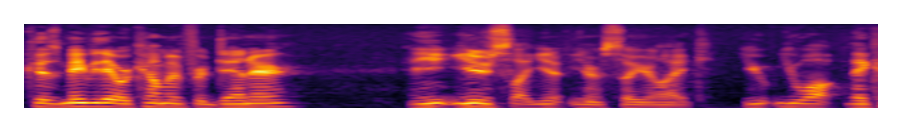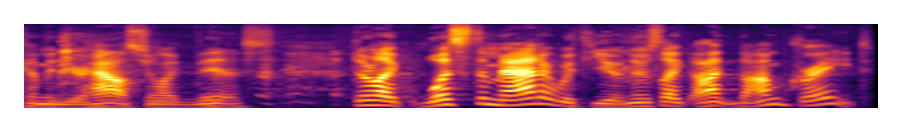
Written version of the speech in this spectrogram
because maybe they were coming for dinner. And you, are just like, you know, so you're like, you, you walk, they come into your house, you're like this. They're like, what's the matter with you? And there's like, I, I'm great.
